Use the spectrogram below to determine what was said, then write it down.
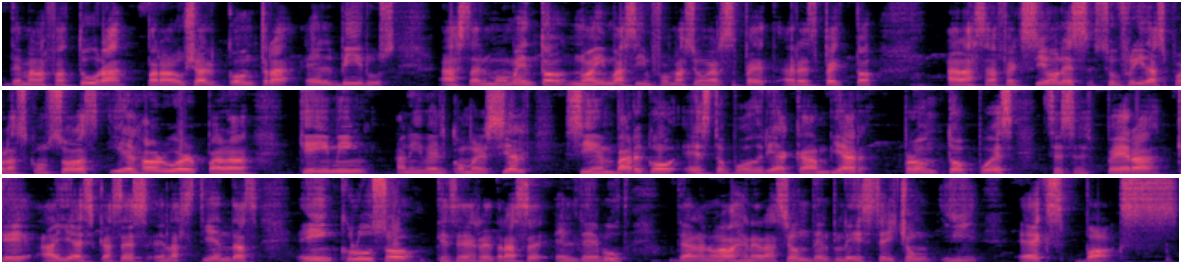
de manufactura para luchar contra el virus. Hasta el momento no hay más información al respecto a las afecciones sufridas por las consolas y el hardware para gaming a nivel comercial. Sin embargo, esto podría cambiar pronto pues se espera que haya escasez en las tiendas e incluso que se retrase el debut de la nueva generación del PlayStation y Xbox.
